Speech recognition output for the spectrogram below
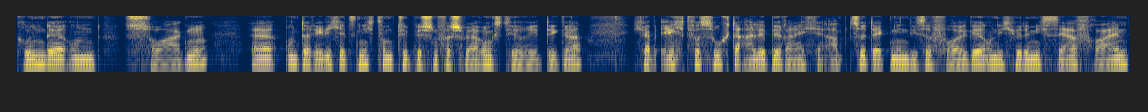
Gründe und Sorgen. Äh, und da rede ich jetzt nicht vom typischen Verschwörungstheoretiker. Ich habe echt versucht, da alle Bereiche abzudecken in dieser Folge und ich würde mich sehr freuen,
